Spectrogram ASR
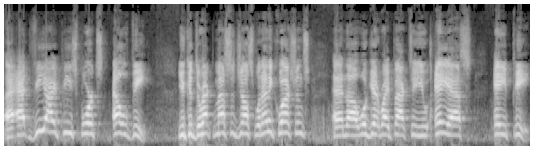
uh, at VIP Sports LV. You can direct message us with any questions, and uh, we'll get right back to you ASAP.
